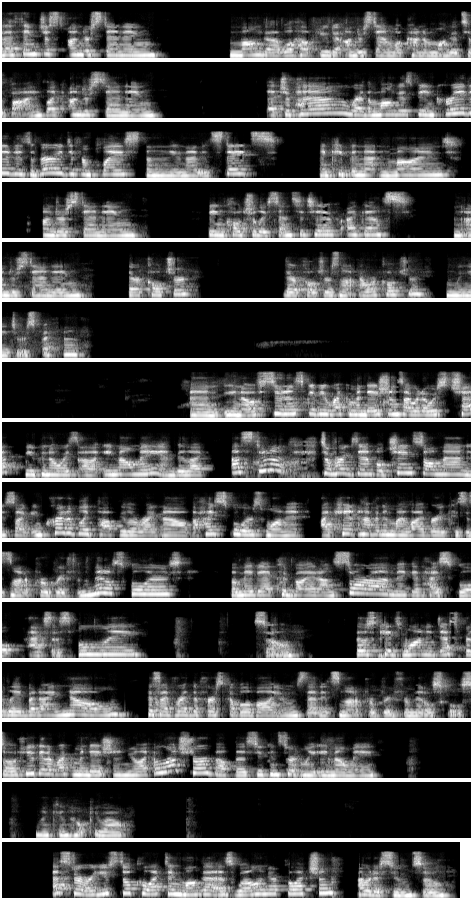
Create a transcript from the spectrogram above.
But I think just understanding manga will help you to understand what kind of manga to buy. Like understanding that Japan, where the manga is being created, is a very different place than the United States. And keeping that in mind, understanding, being culturally sensitive, I guess, and understanding their culture. Their culture is not our culture, and we need to respect that. And, you know, if students give you recommendations, I would always check. You can always uh, email me and be like, a student. So for example, Chainsaw Man is like incredibly popular right now. The high schoolers want it. I can't have it in my library because it's not appropriate for the middle schoolers, but maybe I could buy it on Sora and make it high school access only. So those kids want it desperately, but I know because I've read the first couple of volumes that it's not appropriate for middle school. So if you get a recommendation and you're like, I'm not sure about this, you can certainly email me. I can help you out. Esther, are you still collecting manga as well in your collection? I would assume so.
